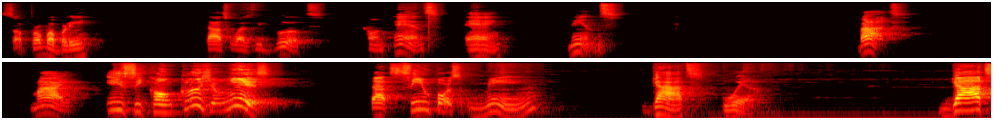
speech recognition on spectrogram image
So probably that's what the book contains and means. But my easy conclusion is that symbols mean God's will. God's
